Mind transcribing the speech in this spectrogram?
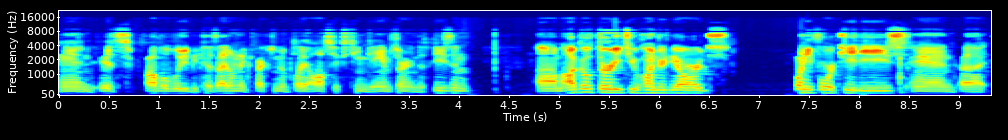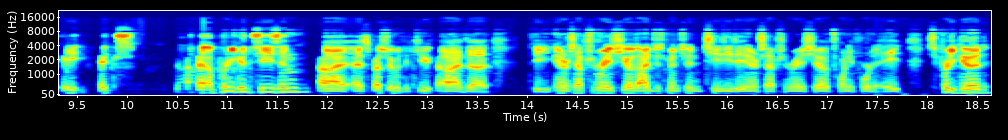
and it's probably because I don't expect him to play all 16 games during the season. Um, I'll go 3,200 yards, 24 TDs, and uh, eight picks. A pretty good season, uh, especially with the uh, the the interception ratio that I just mentioned, TD to interception ratio, 24 to 8. It's pretty good,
